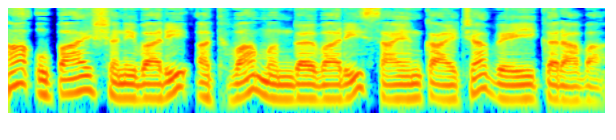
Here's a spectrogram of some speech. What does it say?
हा उपाय शनिवारी अथवा मंगळवारी सायंकाळच्या वेळी करावा.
